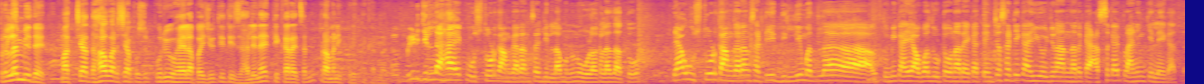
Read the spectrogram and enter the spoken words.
प्रलंबित आहेत मागच्या दहा वर्षापासून पूर्वी व्हायला पाहिजे होती ती झाली नाही ते करायचा मी प्रामाणिक प्रयत्न करणार. बीड जिल्हा हा एक ऊसतोड कामगारांचा जिल्हा म्हणून ओळखला जातो. त्या ऊसतोड कामगारांसाठी दिल्लीमधला तुम्ही काही आवाज उठवणार आहे का? त्यांच्यासाठी काही योजना आणणार काय असं काही प्लॅनिंग केलं आहे का आता?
